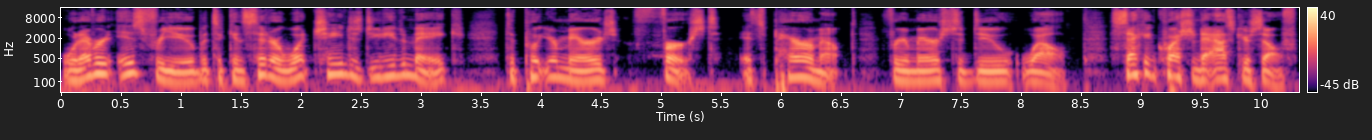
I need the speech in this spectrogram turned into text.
Whatever it is for you, but to consider what changes do you need to make to put your marriage first. It's paramount for your marriage to do well. Second question to ask yourself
